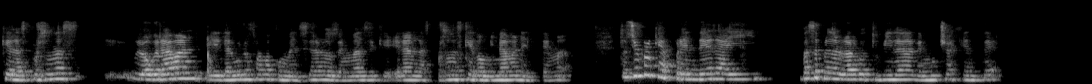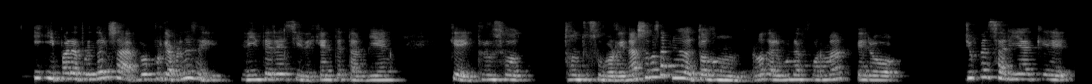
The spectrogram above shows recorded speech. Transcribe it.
que las personas eh, lograban eh, de alguna forma convencer a los demás de que eran las personas que dominaban el tema. Entonces yo creo que aprender ahí, vas a aprender a lo largo de tu vida de mucha gente y, y para aprender, o sea, porque aprendes de líderes y de gente también que incluso son tus subordinados, vas aprendiendo de todo el mundo, ¿no? De alguna forma, pero yo pensaría que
